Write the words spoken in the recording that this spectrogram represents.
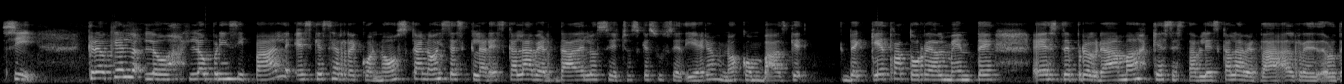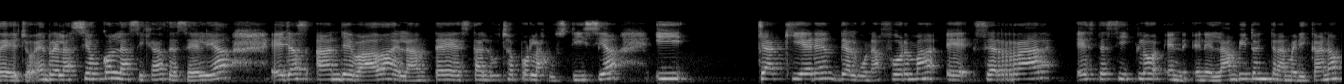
Sí, Creo que lo, principal es que se reconozca ¿no? y se esclarezca la verdad de los hechos que sucedieron, ¿no? con base, de qué trató realmente este programa, que se establezca la verdad alrededor de ello. En relación con las hijas de Celia, ellas han llevado adelante esta lucha por la justicia y ya quieren de alguna forma eh, cerrar este ciclo en, el ámbito interamericano,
